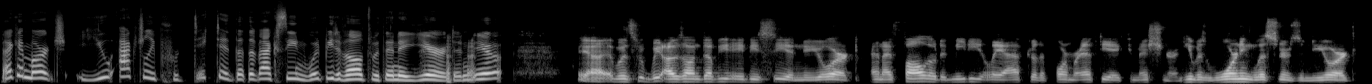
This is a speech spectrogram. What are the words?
Back in March, you actually predicted that the vaccine would be developed within a year, didn't you? Yeah, it was. We, I was on WABC in New York, and I followed immediately after the former FDA commissioner, and he was warning listeners in New York,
